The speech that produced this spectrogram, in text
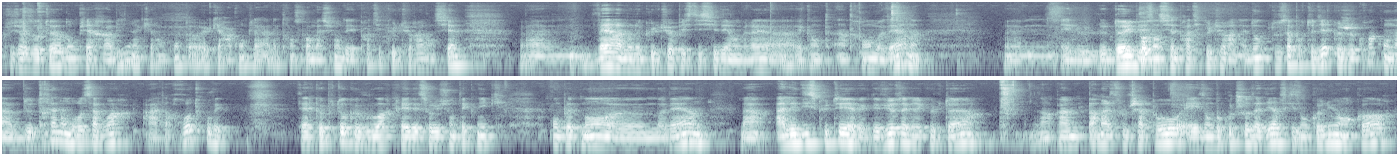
plusieurs auteurs, dont Pierre Rabhi, hein, qui, raconte, qui raconte la, la, transformation des pratiques culturelles anciennes euh, vers la monoculture pesticides et engrais euh, avec un train moderne euh, et le, deuil des anciennes pratiques culturelles. donc tout ça pour te dire que je crois qu'on a de très nombreux savoirs à retrouver. C'est-à-dire que plutôt que vouloir créer des solutions techniques complètement modernes, ben, aller discuter avec des vieux agriculteurs, ils ont quand même pas mal sous le chapeau et ils ont beaucoup de choses à dire parce qu'ils ont connu encore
